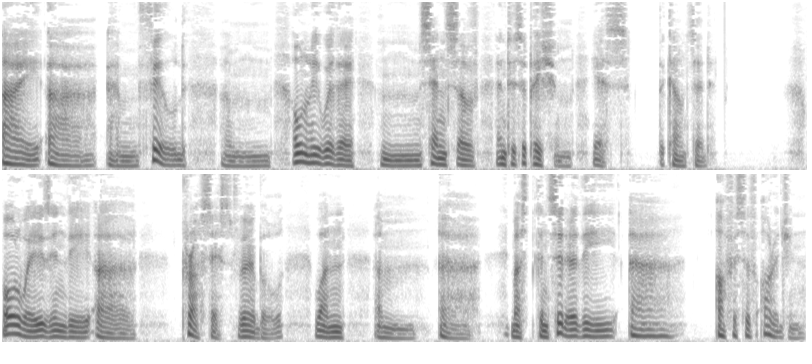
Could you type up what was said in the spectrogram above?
I, uh, am filled, um, only with a, um, sense of anticipation, yes, the Count said. Always in the, uh, process verbal, one, um, uh, must consider the, uh, office of origin.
